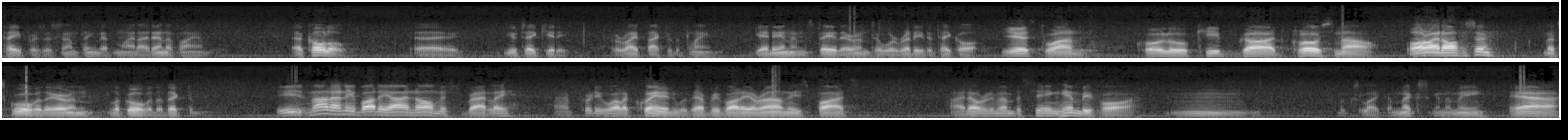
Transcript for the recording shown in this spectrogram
papers or something that might identify him. Uh, Kolo, uh, you take Kitty. Go right back to the plane. Get in and stay there until we're ready to take off. Yes, Tuan. Kolu, keep guard close now. All right, officer. Let's go over there and look over the victim. He's not anybody I know, Mr. Bradley. I'm pretty well acquainted with everybody around these parts. I don't remember seeing him before. Hmm. Looks like a Mexican to me. Yeah.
